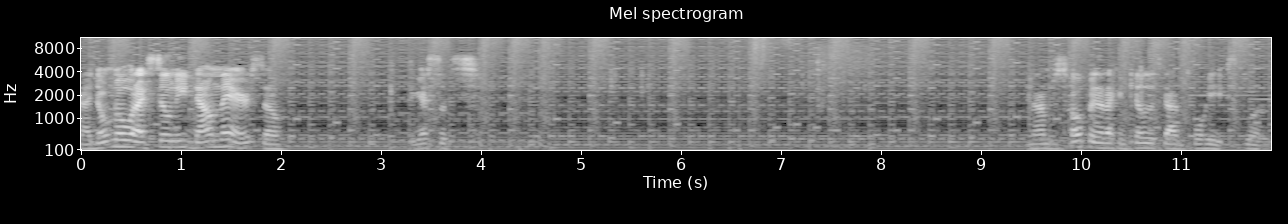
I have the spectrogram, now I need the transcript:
And I don't know what I still need down there, so I guess let's... Now I'm just hoping that I can kill this guy before he explodes.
